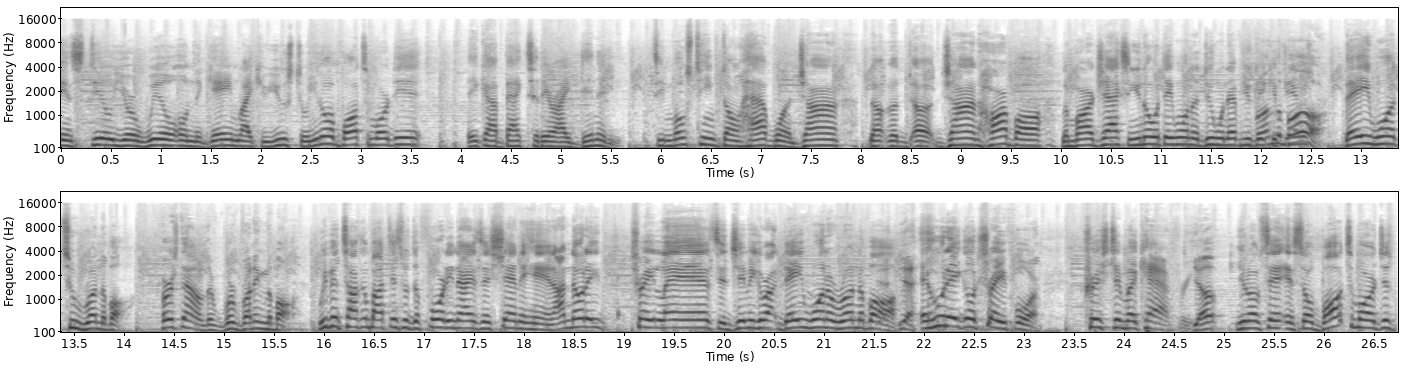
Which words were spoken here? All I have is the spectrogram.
instill your will on the game like you used to. You know what Baltimore did? They got back to their identity. See, most teams don't have one. John, uh, uh, John Harbaugh, Lamar Jackson. You know what they want to do whenever you get Run the ball. They want to run the ball. First down, we're running the ball. We've been talking about this with the 49ers and Shanahan. I know they trade Lance and Jimmy Garoppolo. They want to run the ball. Yes. And who they go trade for? Christian McCaffrey. Yup. You know what I'm saying? And so Baltimore just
